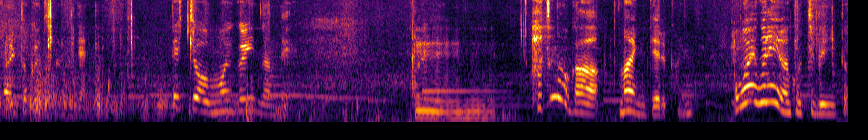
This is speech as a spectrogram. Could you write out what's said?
まり得意じゃなくて。で今日重いグリーンなんで。うーん。こっちの方が前に出る感じ重いグリーンはこっちでいいと、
